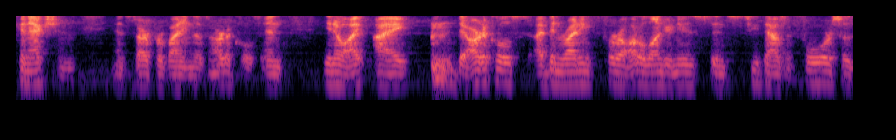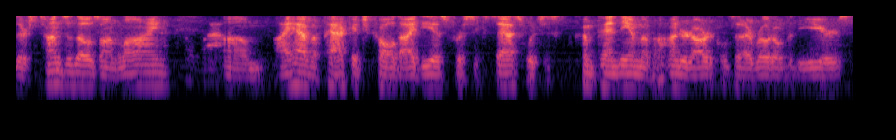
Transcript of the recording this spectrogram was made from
connection and start providing those articles. And, you know, I, I, the articles I've been writing for Auto Laundry News since 2004. So there's tons of those online. Wow. Um, I have a package called Ideas for Success, which is a compendium of 100 articles that I wrote over the years,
